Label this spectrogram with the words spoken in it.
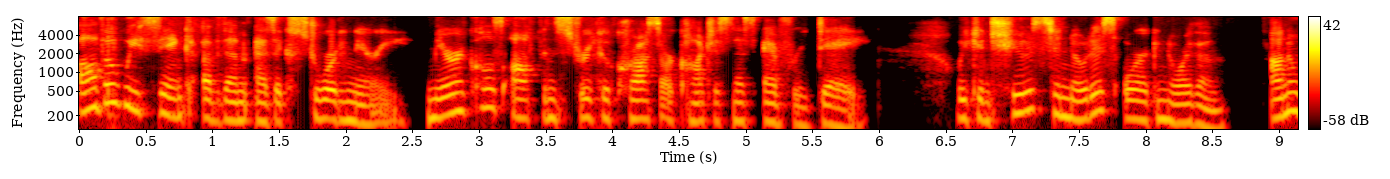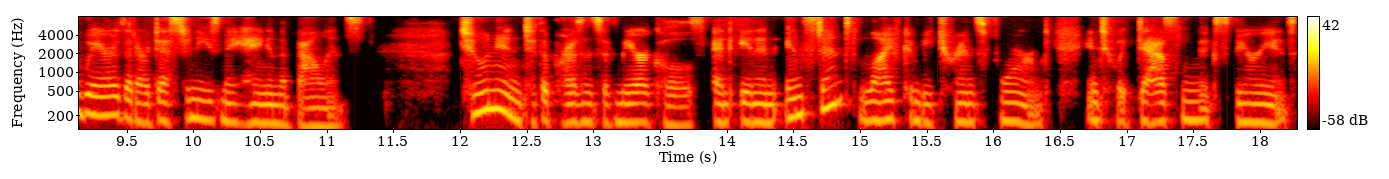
although we think of them as extraordinary miracles often streak across our consciousness every day we can choose to notice or ignore them unaware that our destinies may hang in the balance Tune in to the presence of miracles, and in an instant, life can be transformed into a dazzling experience,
